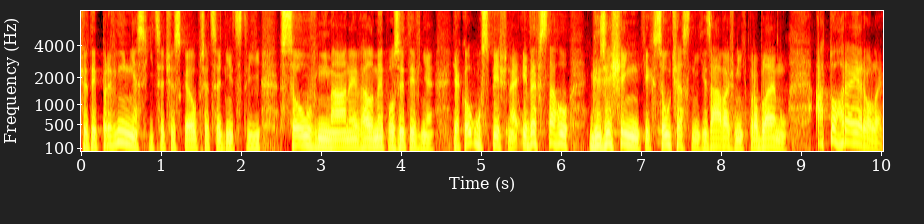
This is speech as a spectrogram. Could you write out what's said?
že ty první měsíce českého předsednictví jsou vnímány velmi pozitivně, jako úspěšné i ve vztahu k řešení těch současných závažných problémů. A to hraje roli.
